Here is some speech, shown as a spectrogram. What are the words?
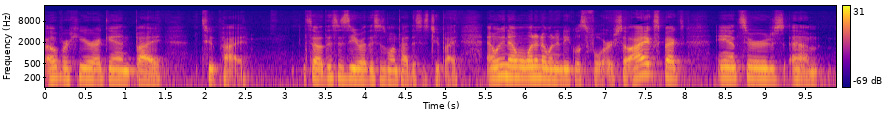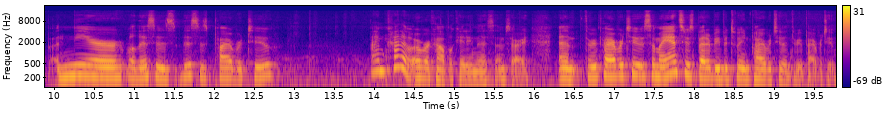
over here again by 2 pi. So this is 0, this is 1 pi, this is 2 pi. And we know we want to know when it equals 4. So I expect answers um, near, well, this is, this is pi over 2. I'm kind of overcomplicating this. I'm sorry. And 3 pi over 2. So my answers better be between pi over 2 and 3 pi over 2.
